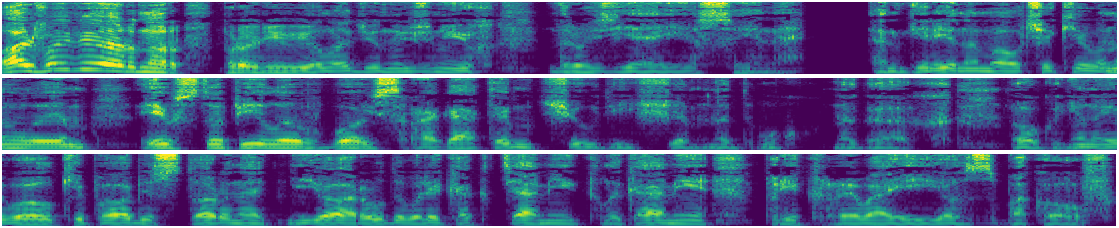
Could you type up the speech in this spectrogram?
Альфа Вернер!» — проревел один из них. Друзья ее сына. Ангелина молча кивнула им и вступила в бой с рогатым чудищем на двух ногах. Огненные волки по обе стороны от нее орудовали когтями и клыками, прикрывая ее с боков.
